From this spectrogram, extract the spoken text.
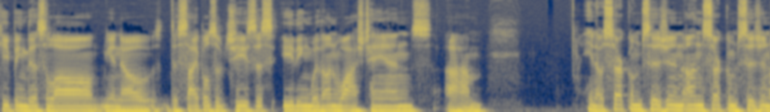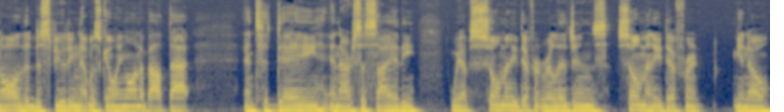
keeping this law, you know, disciples of Jesus eating with unwashed hands, um, you know, circumcision, uncircumcision, all the disputing that was going on about that. And today in our society, we have so many different religions, so many different, you know,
